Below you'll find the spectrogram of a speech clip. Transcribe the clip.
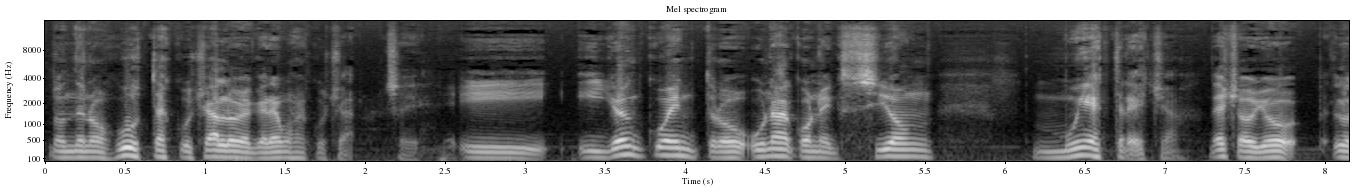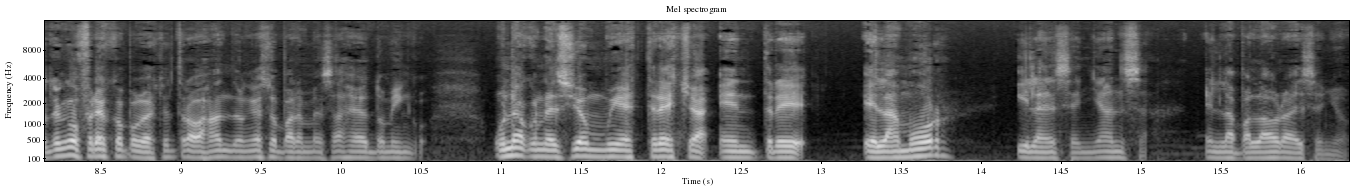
donde nos gusta escuchar lo que queremos escuchar. Sí. y, y yo encuentro una conexión muy estrecha. De hecho, yo lo tengo fresco porque estoy trabajando en eso para el mensaje del domingo. Una conexión muy estrecha entre el amor y la enseñanza en la palabra del Señor.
